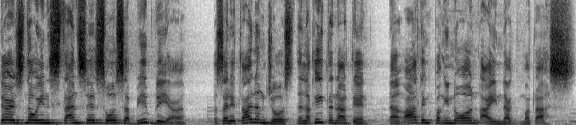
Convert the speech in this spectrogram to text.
There is no instances ho sa Biblia, sa salita ng Diyos, na nakita natin na ang ating Panginoon ay nagmataas.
